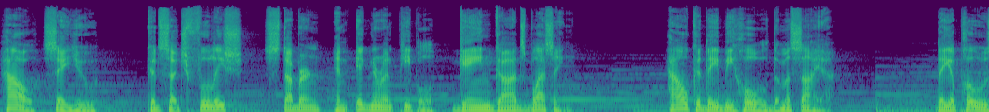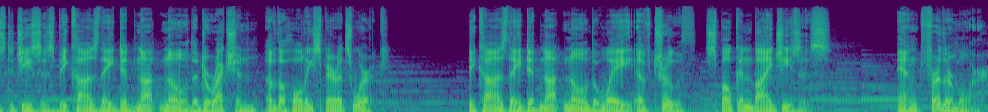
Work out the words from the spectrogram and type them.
How, say you, could such foolish, stubborn, and ignorant people gain God's blessing? How could they behold the Messiah? They opposed Jesus because they did not know the direction of the Holy Spirit's work, because they did not know the way of truth spoken by Jesus, and furthermore,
